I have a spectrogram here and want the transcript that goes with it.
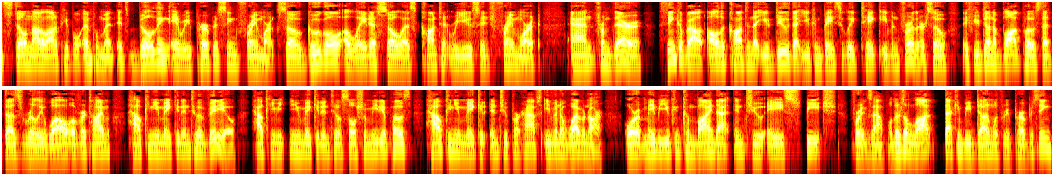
still not a lot of people implement. It's building a repurposing framework. So Google Aleta Solus content reusage framework. And from there, think about all the content that you do that you can basically take even further. So if you've done a blog post that does really well over time, how can you make it into a video? How can you make it into a social media post? How can you make it into perhaps even a webinar? Or maybe you can combine that into a speech, for example. There's a lot that can be done with repurposing.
